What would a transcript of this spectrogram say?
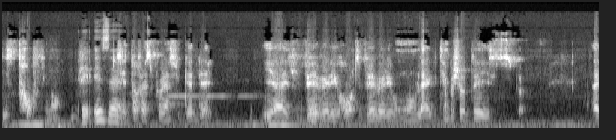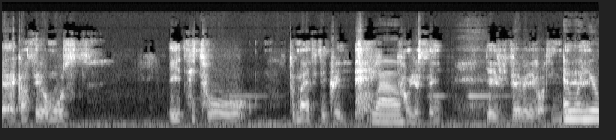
is tough. You know, I- is it's a tough experience to get there. Yeah, it's very very hot, very very warm. Like the temperature there is, I, I can say almost eighty to to ninety degree. Wow. How you're saying? Yeah, it's very very hot in there. And when you're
